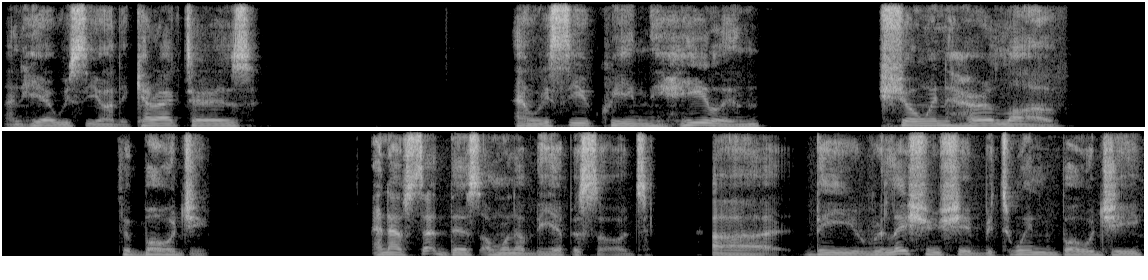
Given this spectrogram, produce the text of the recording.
and here we see all the characters, and we see Queen Helen showing her love to Bojji. And I've said this on one of the episodes. Uh, the relationship between Bojji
